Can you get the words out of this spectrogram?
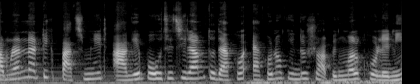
আমরা না ঠিক পাঁচ মিনিট আগে পৌঁছেছিলাম। তো দেখো এখনও কিন্তু শপিং মল খোলেনি।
